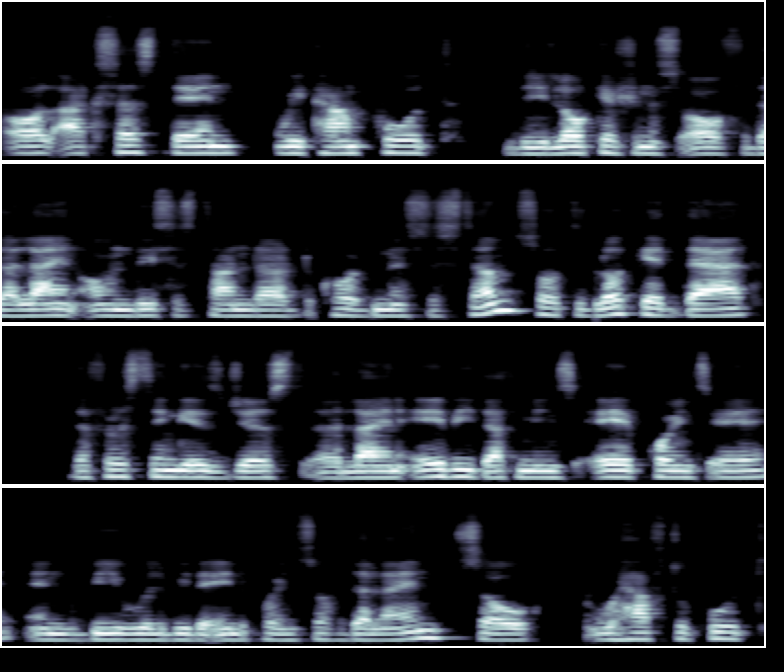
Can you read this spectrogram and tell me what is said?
all axes then we can put the locations of the line on this standard coordinate system. So to locate that the first thing is just uh, line AB that means A point A and B will be the endpoints of the line. So we have to put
